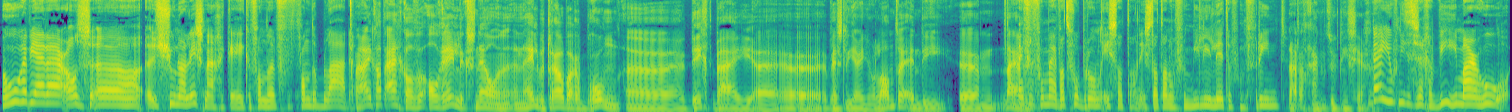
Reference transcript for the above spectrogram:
Maar hoe heb jij daar als uh, journalist naar gekeken van de, van de bladen? Nou, ik had eigenlijk al, al redelijk snel een, een hele betrouwbare bron uh, dicht bij Wesley en Jolante. En die, um, nou ja, Even dus, voor mij, wat voor bron is dat dan? Is dat dan een familielid of een vriend? Nou, dat ga ik natuurlijk niet zeggen. Nee, je hoeft niet te zeggen wie, maar hoe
